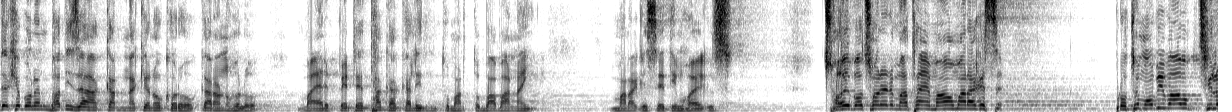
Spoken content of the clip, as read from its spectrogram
দেখে বলেন, ভাতিজা, কান্না কেন করো? কারণ হলো, মায়ের পেটে থাকাকালীন তোমার তো বাবা নাই, মারা গেছে, এতিম হয়ে গেছে। ছয় বছরের মাথায় মাও মারা গেছে। প্রথম অভিভাবক ছিল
